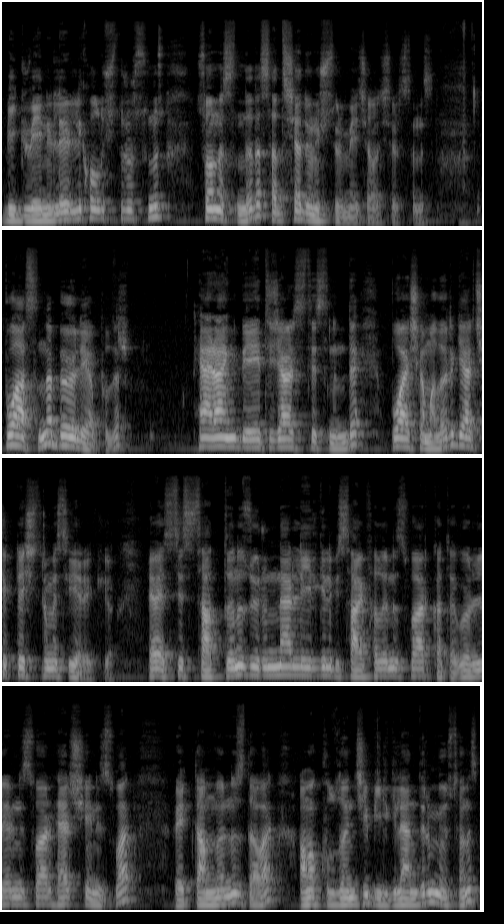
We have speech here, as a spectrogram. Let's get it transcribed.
bir güvenilirlik oluşturursunuz. Sonrasında da satışa dönüştürmeye çalışırsınız. Bu aslında böyle yapılır. Herhangi bir e-ticaret sitesinin de bu aşamaları gerçekleştirmesi gerekiyor. Evet siz sattığınız ürünlerle ilgili bir sayfalarınız var, kategorileriniz var, her şeyiniz var. Reklamlarınız da var ama kullanıcıyı bilgilendirmiyorsanız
